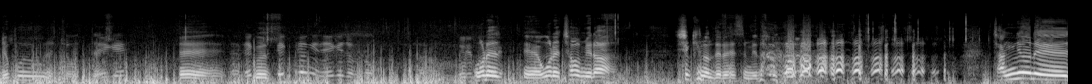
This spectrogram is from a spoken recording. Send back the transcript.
몇 분이었죠 그때? 4개? 예. 네, 100, 그 100평에 4개 정도. 올해 예, 올해 처음이라 시키는 대로 했습니다. 작년에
